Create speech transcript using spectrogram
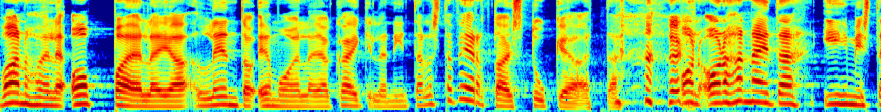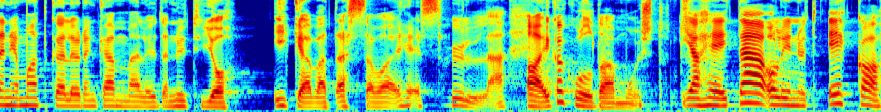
vanhoille oppaille ja lentoemoille ja kaikille niin tällaista vertaistukea, että on, onhan näitä ihmisten ja matkailijoiden kämmäilyitä nyt jo ikävä tässä vaiheessa. Kyllä. Aika kultaa muistut. Ja hei, tämä oli nyt eka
